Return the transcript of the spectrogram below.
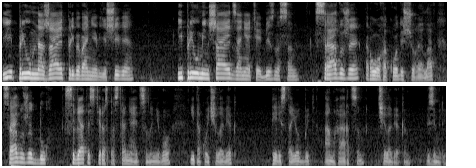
И приумножает пребывание в Ешиве. И приуменьшает занятия бизнесом. Сразу же Руаха Кодыш шурелав Сразу же Дух святости распространяется на него, и такой человек перестает быть амгарцем, человеком земли.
